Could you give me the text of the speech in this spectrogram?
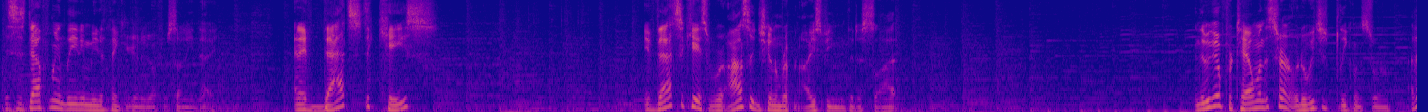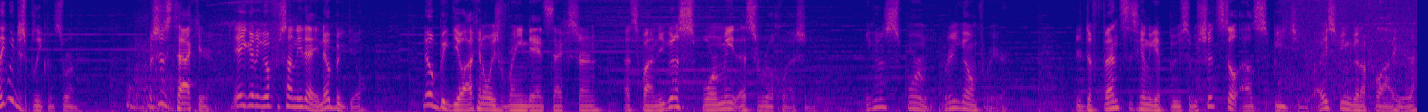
This is definitely leading me to think you're to go for Sunny Day. And if that's the case, if that's the case, we're honestly just to rip an Ice Beam into the slot. And do we go for Tailwind this turn, or do we just Bleak Storm? I think we just Bleak Storm. Let's just attack here. Yeah, you're to go for Sunny Day. No big deal. No big deal. I can always Rain Dance next turn. That's fine. You're to Spore me? That's the real question. You're to Spore me. What are you going for here? Your defense is to get boosted. We should still outspeed you. Ice Beam to fly here.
